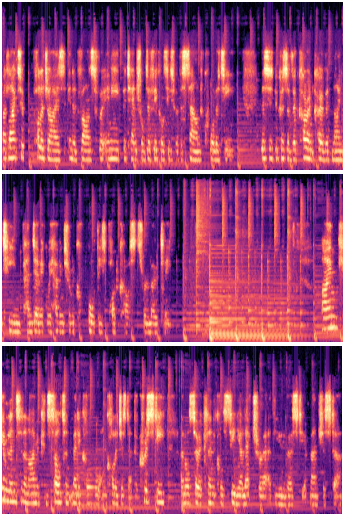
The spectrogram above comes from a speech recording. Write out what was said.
I'd like to apologise in advance for any potential difficulties with the sound quality. This is because of the current COVID 19 pandemic, we're having to record these podcasts remotely. I'm Kim Linton and I'm a consultant medical oncologist at the Christie and also a clinical senior lecturer at the University of Manchester.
